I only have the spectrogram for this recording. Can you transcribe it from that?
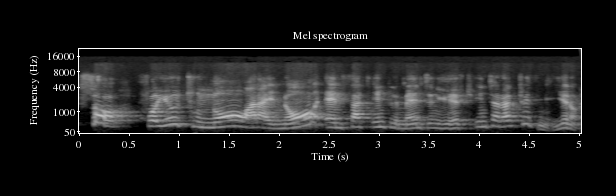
So for you to know what I know and start implementing, you have to interact with me, you know,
